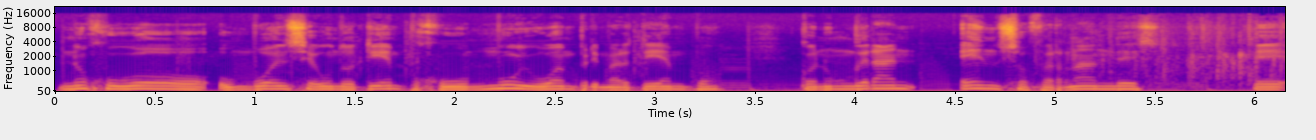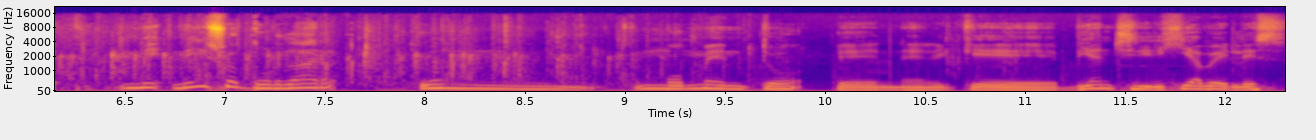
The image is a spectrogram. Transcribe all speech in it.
No jugó un buen segundo tiempo, jugó un muy buen primer tiempo, con un gran Enzo Fernández. Me, hizo acordar un, un momento en el que Bianchi dirigía Vélez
